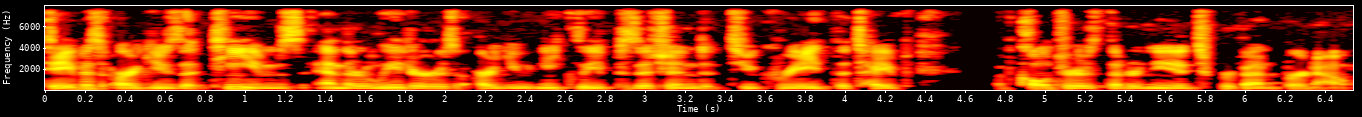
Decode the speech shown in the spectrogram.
Davis argues that teams and their leaders are uniquely positioned to create the type of cultures that are needed to prevent burnout.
